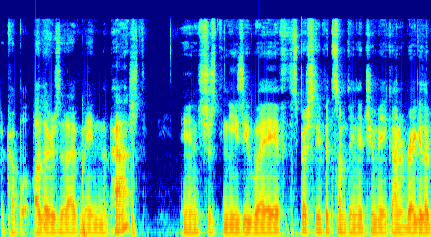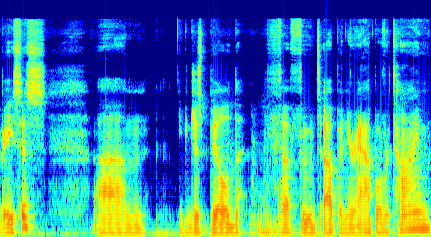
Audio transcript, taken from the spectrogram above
a couple others that I've made in the past. And it's just an easy way if especially if it's something that you make on a regular basis um, you can just build the foods up in your app over time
